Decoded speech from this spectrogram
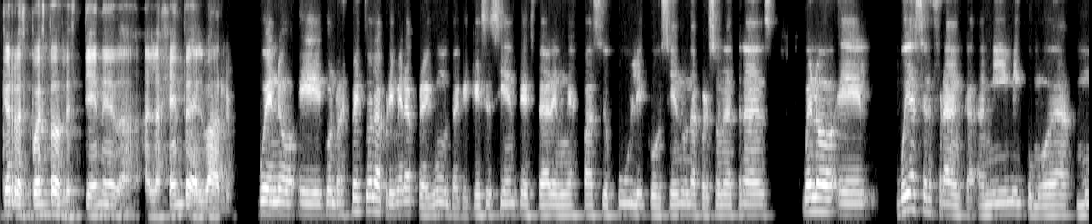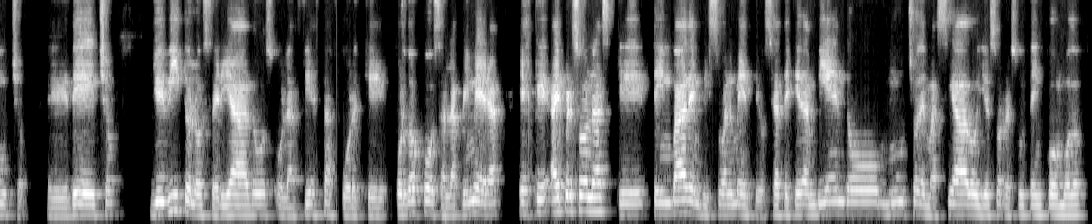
qué respuestas les tiene a la gente del barrio. Bueno, eh, con respecto a la primera pregunta, que qué se siente estar en un espacio público siendo una persona trans, bueno, eh, voy a ser franca, a mí me incomoda mucho. Eh, de hecho, yo evito los feriados o las fiestas porque, por dos cosas. La primera es que hay personas que te invaden visualmente, o sea, te quedan viendo mucho, demasiado y eso resulta incómodo.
